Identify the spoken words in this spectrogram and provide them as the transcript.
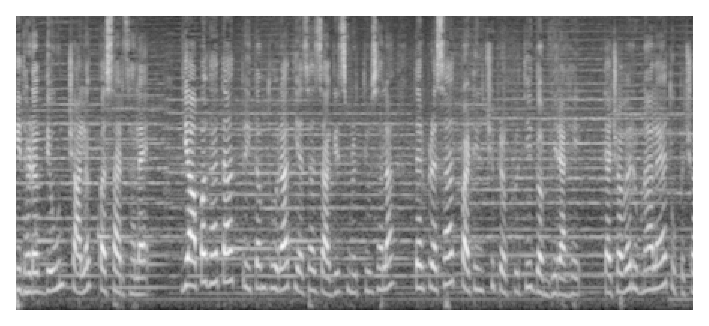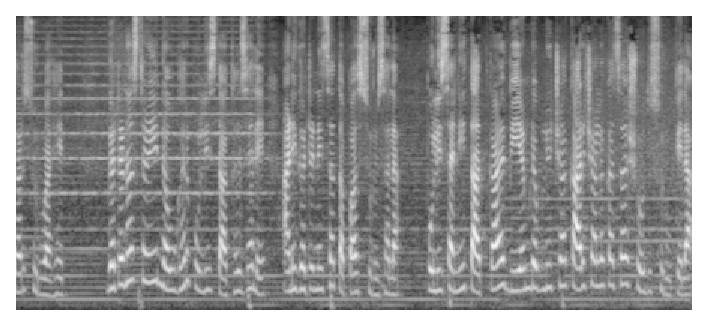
ही धडक देऊन चालक पसार झालाय. या अपघातात प्रीतम थोरात याचा जागीच मृत्यू झाला तर प्रसाद पाटीलची प्रकृती गंभीर आहे. त्याच्यावर रुग्णालयात उपचार सुरू आहेत. घटनास्थळी नवघर पोलीस दाखल झाले आणि घटनेचा तपास सुरू झाला. पोलिसांनी तात्काळ बीएमडब्ल्यूच्या कार चालकाचा शोध सुरू केला.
